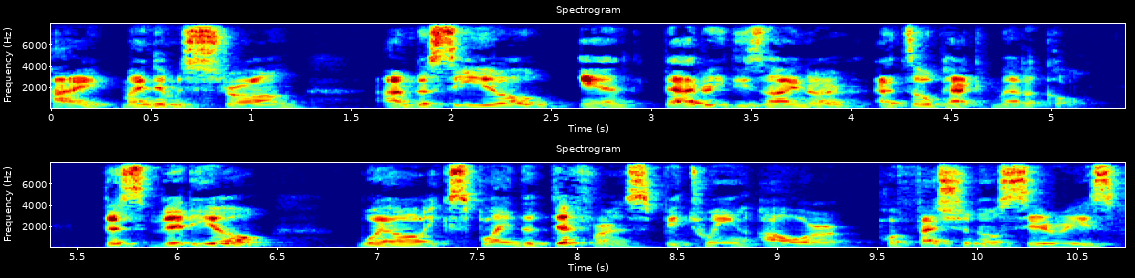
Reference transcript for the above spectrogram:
Hi, my name is Strong. I'm the CEO and battery designer at Zopec Medical. This video will explain the difference between our professional series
